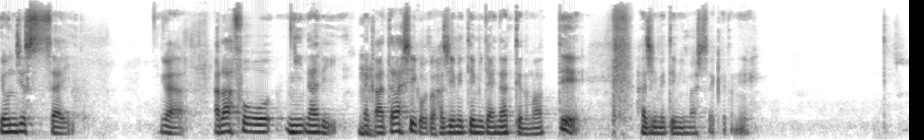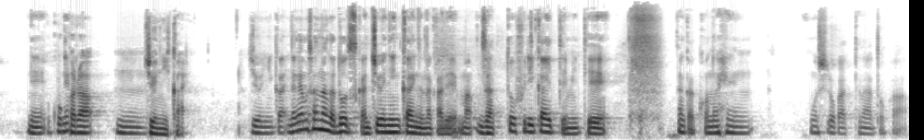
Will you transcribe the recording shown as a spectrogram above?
う、40歳がアラフォーになり、なんか新しいことを始めてみたいなっていうのもあって、始めてみましたけどね。ね。ここからうん12回。12回。長山さんなんかどうですか ?12 回の中で、まあ、ざっと振り返ってみて、なんかこの辺、面白かったなとか、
